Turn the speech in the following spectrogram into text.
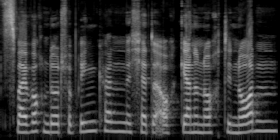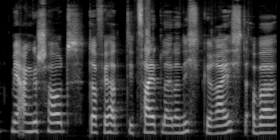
zwei Wochen dort verbringen können. Ich hätte auch gerne noch den Norden mir angeschaut. Dafür hat die Zeit leider nicht gereicht, aber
